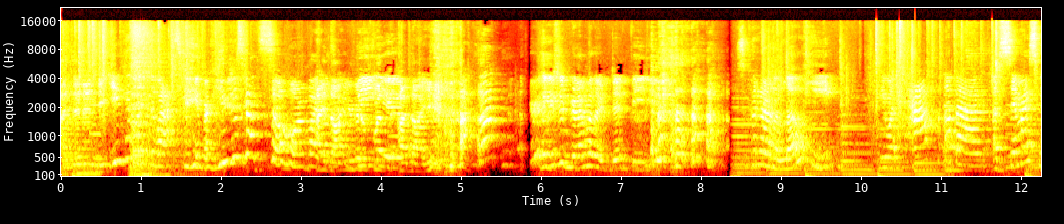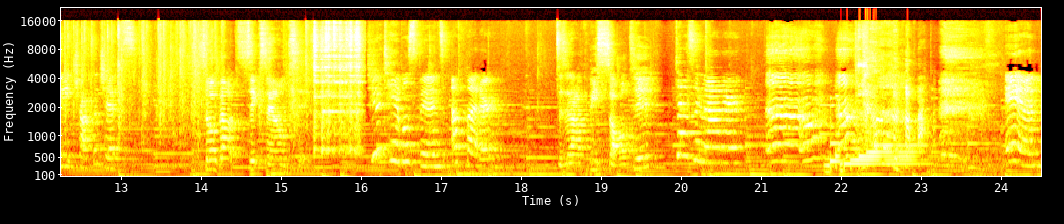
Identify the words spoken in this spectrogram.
I didn't do- You can lick the wax paper. You just got so horrified. I thought you were gonna put. you. I thought you. Your Asian grandmother did beat you. so put it on a low heat. You want half a bag semi-sweet chocolate chips. so about six ounces. Two tablespoons of butter. Does it have to be salted? Doesn't matter. Uh. and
